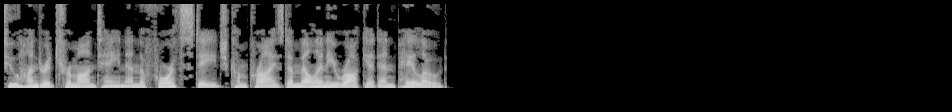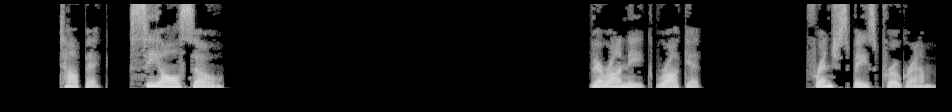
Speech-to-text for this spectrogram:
200 Tramontane and the fourth stage comprised a Melanie rocket and payload. See also Veronique rocket. French space program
